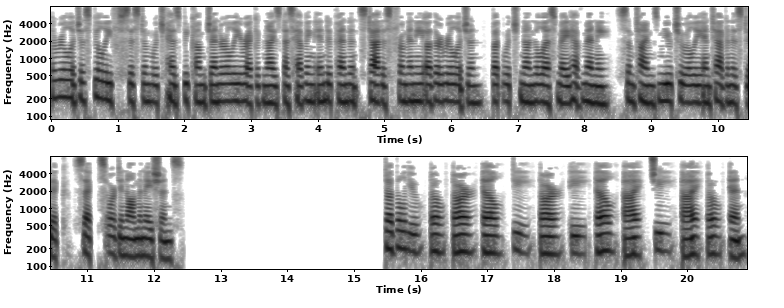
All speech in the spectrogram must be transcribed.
A religious belief system which has become generally recognized as having independent status from any other religion, but which nonetheless may have many, sometimes mutually antagonistic, sects or denominations. W O R L D R E L I G I O N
